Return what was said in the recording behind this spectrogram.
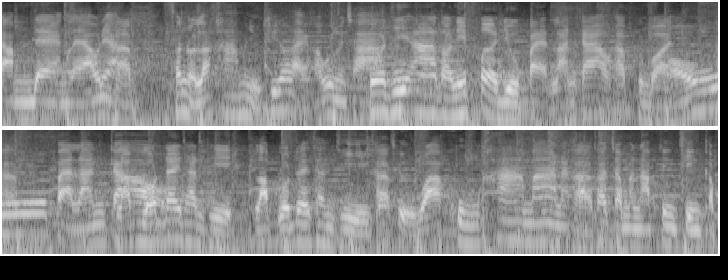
ดำแดงแล้วเนี่ยครับ สนนราคามันอยู่ที่เท่าไหร่ครับคุณบัญชาตัว GR ตอนนี้เปิดอยู่8ล้าน9ครับคุณบอยโอ้ครับแปดล้านเก้ารั บรถได้ทันที รับรถได้ทันทีครัก็บถือว่าคุ้มค่ามากนะครับครับถ้าจะมานับจริงๆ กับ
